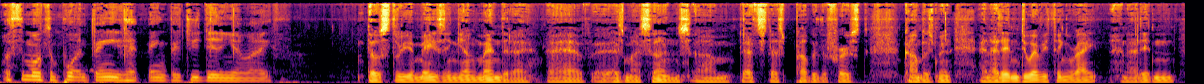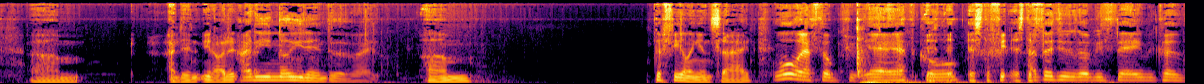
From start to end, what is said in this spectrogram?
What's the most important thing you think that you did in your life? Those three amazing young men that I, I have uh, as my sons. Um, that's that's probably the first accomplishment. And I didn't do everything right, and I didn't. Um, I didn't. You know, I didn't. How do you know you didn't do it right? Um, the feeling inside. Oh, that's so pure. Yeah, that's cool. It's, it's the. It's the. I thought you was gonna be saying because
